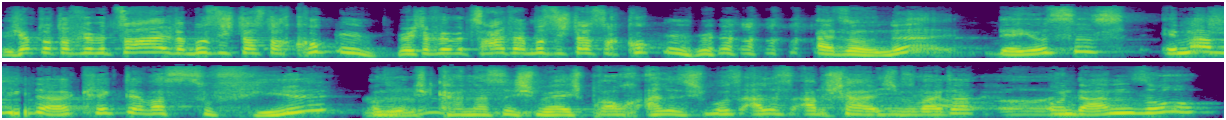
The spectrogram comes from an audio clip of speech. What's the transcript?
Ich habe doch dafür bezahlt, da muss ich das doch gucken. Wenn ich dafür bezahlt habe, muss ich das doch gucken. also, ne, der Justus, immer wieder kriegt er was zu viel. Und so, ich kann das nicht mehr, ich brauche alles, ich muss alles abschalten und so weiter. Oh. Und dann so,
